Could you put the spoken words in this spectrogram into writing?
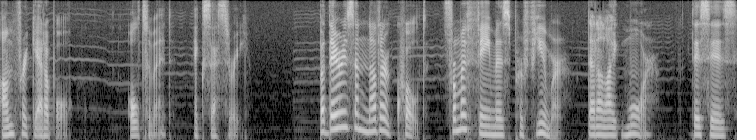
unforgettable, ultimate accessory. But there is another quote from a famous perfumer that I like more. This is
